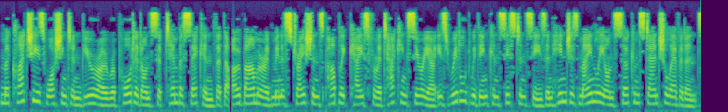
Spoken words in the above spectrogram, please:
McClatchy's Washington Bureau reported on September 2 that the Obama administration's public case for attacking Syria is riddled with inconsistencies and hinges mainly on circumstantial evidence.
